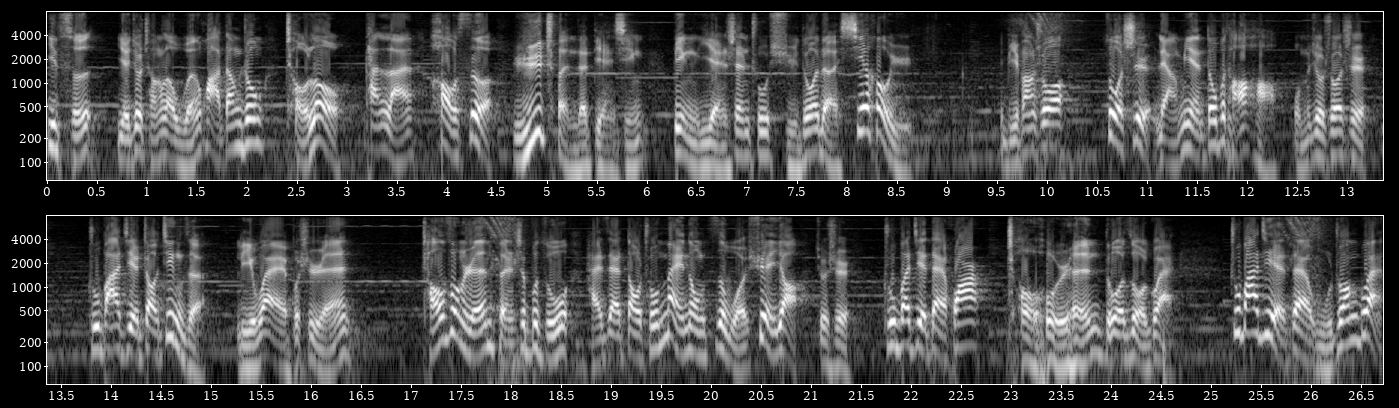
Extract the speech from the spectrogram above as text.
一词也就成了文化当中丑陋、贪婪、好色、愚蠢的典型，并衍生出许多的歇后语。比方说做事两面都不讨好，我们就说是猪八戒照镜子，里外不是人；嘲讽人本事不足，还在到处卖弄自我炫耀，就是猪八戒戴花，丑人多作怪。猪八戒在五庄观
